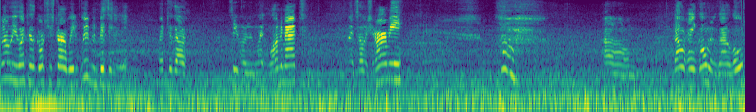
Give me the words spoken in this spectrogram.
No, we went to the grocery store. We we've been busy today. Went to the see where we went laundromat. Went Salvation Army. um, now we're heading home and we're gonna load.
